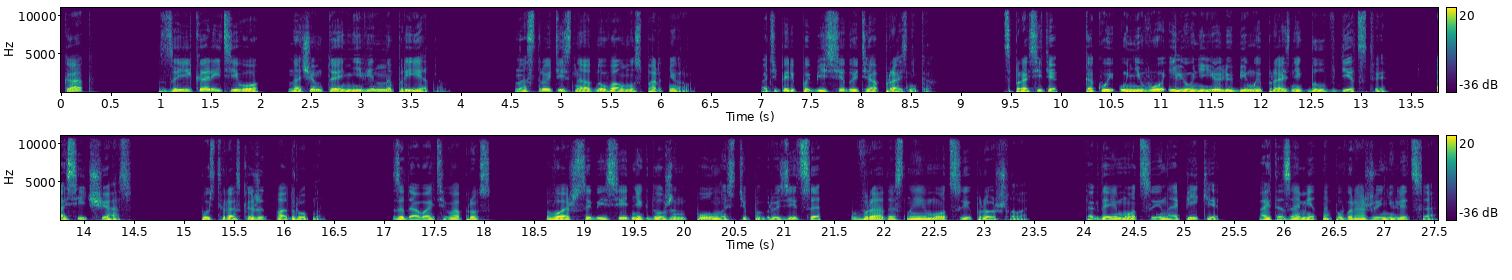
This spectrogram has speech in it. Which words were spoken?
Как? Заикарить его на чем-то невинно приятном. Настройтесь на одну волну с партнером. А теперь побеседуйте о праздниках. Спросите, какой у него или у нее любимый праздник был в детстве, а сейчас. Пусть расскажет подробно. Задавайте вопрос. Ваш собеседник должен полностью погрузиться в радостные эмоции прошлого. Когда эмоции на пике, а это заметно по выражению лица,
